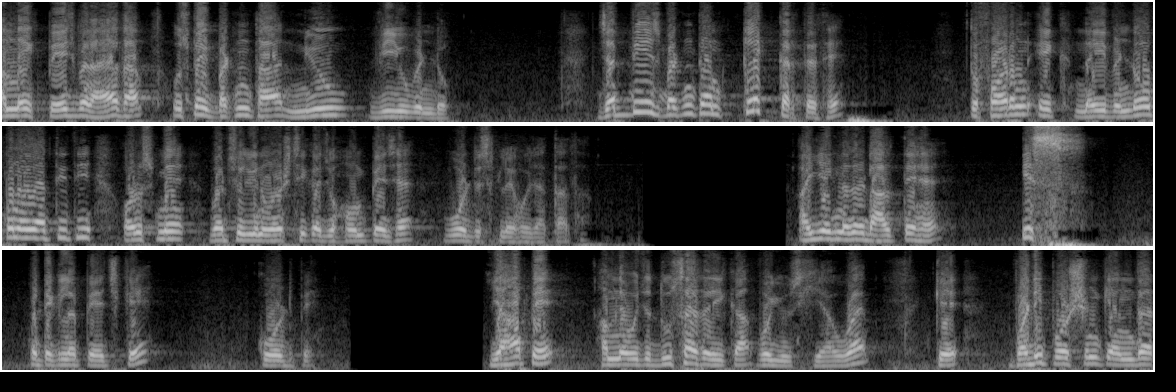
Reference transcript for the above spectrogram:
ہم نے ایک پیج بنایا تھا، اس پہ ایک بٹن تھا نیو ویو ونڈو جب بھی اس بٹن پہ ہم کلک کرتے تھے، تو فوراً ایک نئی ونڈو اوپن ہو جاتی تھی اور اس میں ورچوئل یونیورسٹی کا جو ہوم پیج ہے، وہ ڈسپلے ہو جاتا تھا۔ آئیے ایک نظر ڈالتے ہیں اس پرٹیکولر پیج کے کوڈ پہ۔ یہاں پہ ہم نے وہ جو دوسرا طریقہ وہ یوز کیا ہوا ہے کہ باڈی پورشن کے اندر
